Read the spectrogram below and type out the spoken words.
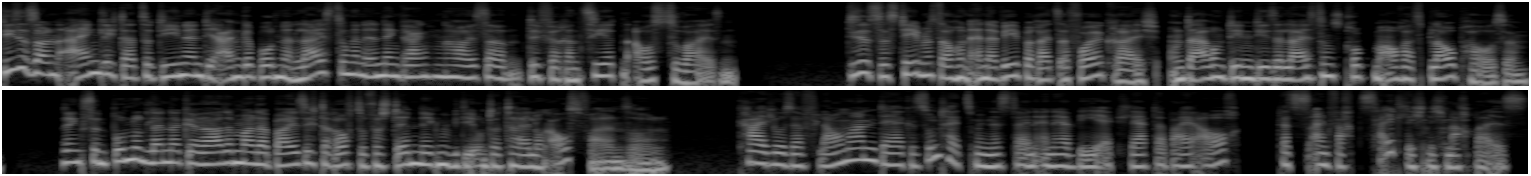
Diese sollen eigentlich dazu dienen, die angebotenen Leistungen in den Krankenhäusern differenziert auszuweisen. Dieses System ist auch in NRW bereits erfolgreich und darum dienen diese Leistungsgruppen auch als Blaupause. Allerdings sind Bund und Länder gerade mal dabei, sich darauf zu verständigen, wie die Unterteilung ausfallen soll. Karl-Josef Laumann, der Gesundheitsminister in NRW, erklärt dabei auch, dass es einfach zeitlich nicht machbar ist.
